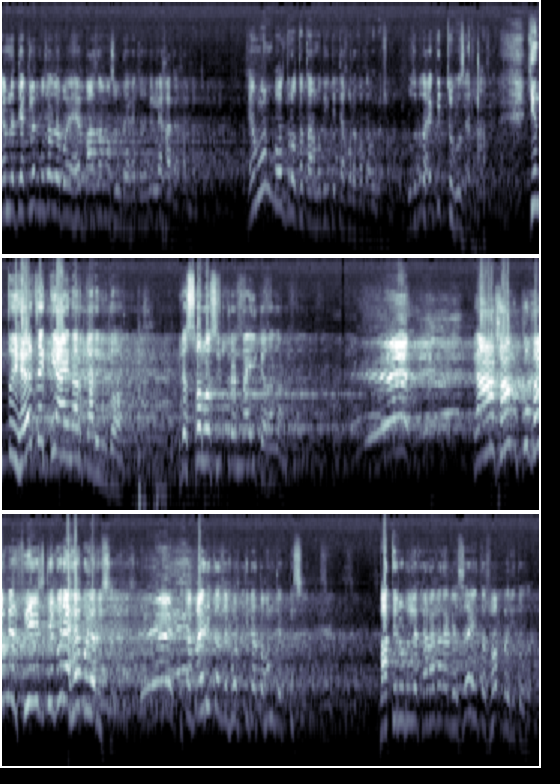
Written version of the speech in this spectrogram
এমনি দেখলে বোঝা যাবে হ্যাঁ বাজা মাছ উঠে হ্যাঁ লেখা দেখার এমন ভদ্রতা তার মধ্যে ইতিতা করে কথা বলবে শোনা। বোঝা যায়, কিচ্ছু বোঝে না। কিন্তু হে যে কি আয়নার কারিগর এটা চলচ্চিত্রের নায়িকারা জানে। আখাম কুখামের পিএইচডি করে হে বইয়া রয়েছে এটা বাইরিতে যে পত্রিকা তখন দেখতেছি। বাতির উঠলে কারা কারা গেছে, এটা সব বাইরিতে যাবে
